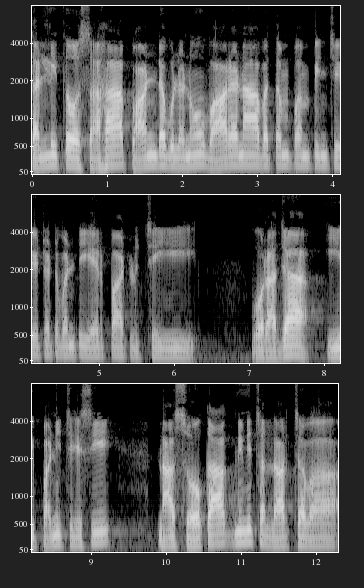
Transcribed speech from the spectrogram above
తల్లితో సహా పాండవులను వారణావతం పంపించేటటువంటి ఏర్పాట్లు చెయ్యి. ఓ రాజా ఈ పని చేసి నా శోకాగ్నిని చల్లార్చవా.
